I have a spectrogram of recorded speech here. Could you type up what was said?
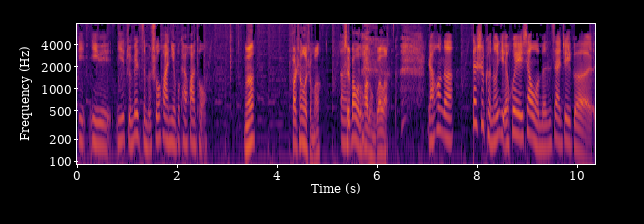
你你你准备怎么说话，你也不开话筒。嗯，发生了什么？谁把我的话筒关了？然后呢？但是可能也会像我们在这个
